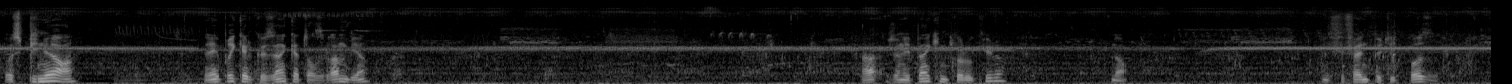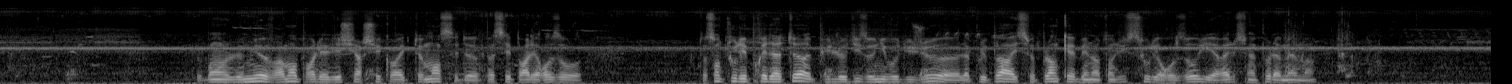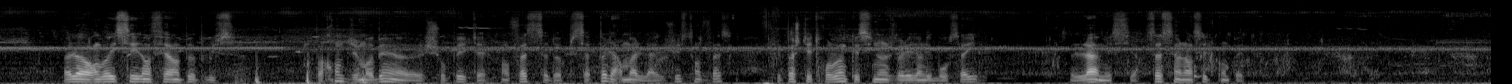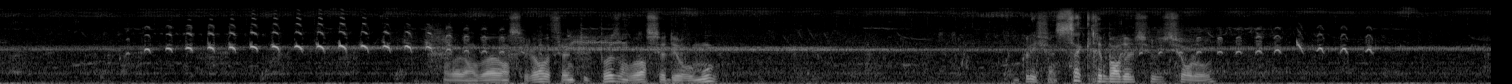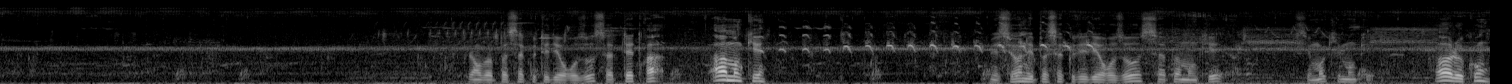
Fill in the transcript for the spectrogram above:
au spinner. Hein. J'en ai pris quelques-uns, 14 grammes bien. Ah, j'en ai pas un qui me colle au cul. Non. Il fait faire une petite pause. Bon, le mieux vraiment pour aller les chercher correctement, c'est de passer par les roseaux. De toute façon, tous les prédateurs, et puis ils le disent au niveau du jeu, euh, la plupart ils se planquent bien entendu sous les roseaux. IRL, c'est un peu la même. Hein. Alors, on va essayer d'en faire un peu plus. Par contre, j'aimerais bien euh, choper en face, ça doit, ça pas l'air mal là, juste en face. Je vais pas jeter trop loin que sinon je vais aller dans les broussailles. Là, messieurs, ça c'est un lancer de compète. Voilà, on va avancer là, on va faire une petite pause, on va voir s'il y a des remous. Donc là, il fait un sacré bordel sur, sur l'eau. Là, on va passer à côté des roseaux, ça va peut-être... ah manqué Bien sûr, on est passé à côté des roseaux, ça n'a pas manqué. C'est moi qui manquais. Oh, le con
